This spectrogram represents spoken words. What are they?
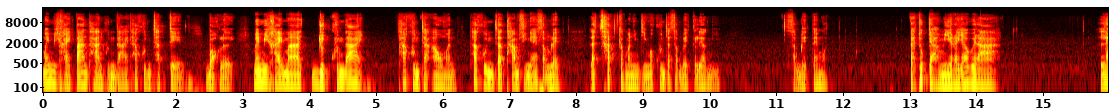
ไม่มีใครต้านทานคุณได้ ถ้าคุณชัดเจน บอกเลย ไม่มีใครมาหยุดคุณได้ ถ้าคุณจะเอามัน ถ้าคุณจะทำสิ่งนี้ให้สำเร็จ และชัดกับมันจริงๆ ว่าคุณจะสำเร็จกับเรื่องนี้สำเร็จได้หมด แต่ทุกอย่างมีระยะเวลา และ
